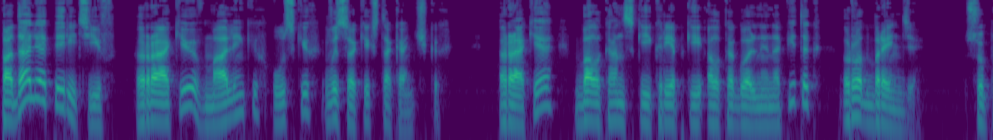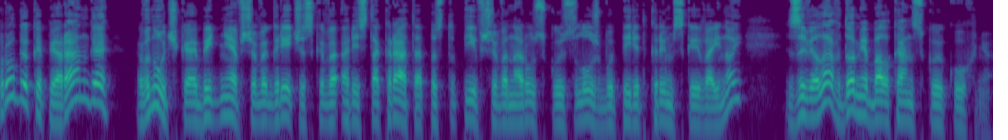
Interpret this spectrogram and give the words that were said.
подали аперитив ракию в маленьких узких высоких стаканчиках. Ракия балканский крепкий алкогольный напиток, род бренди. Супруга Каперанга, внучка обедневшего греческого аристократа, поступившего на русскую службу перед Крымской войной, завела в доме балканскую кухню.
